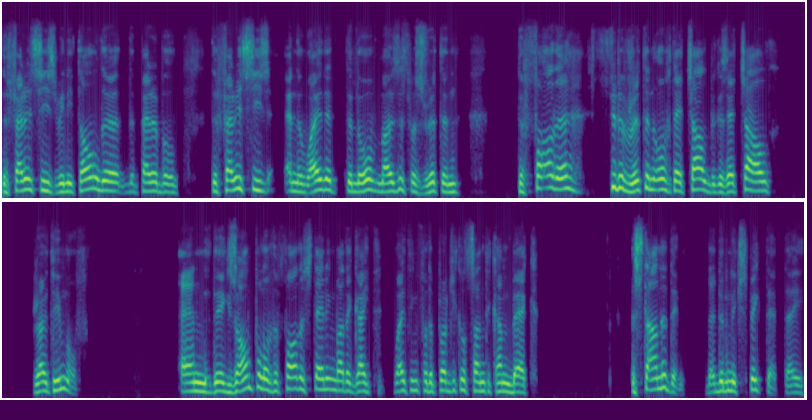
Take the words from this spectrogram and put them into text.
the Pharisees, when he told the, the parable, the Pharisees and the way that the law of Moses was written, the father should have written off that child because that child wrote him off. And the example of the father standing by the gate, waiting for the prodigal son to come back, astounded them. They didn't expect that. They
